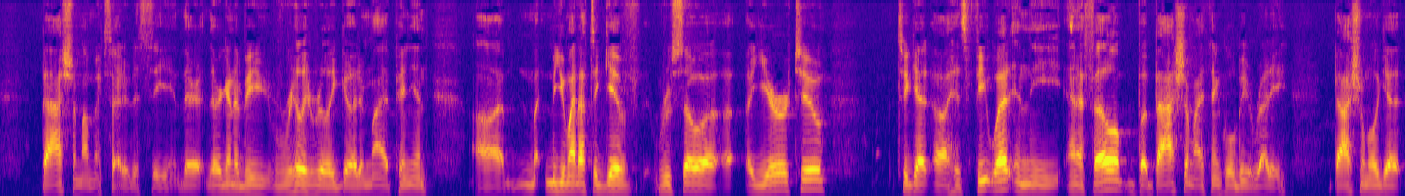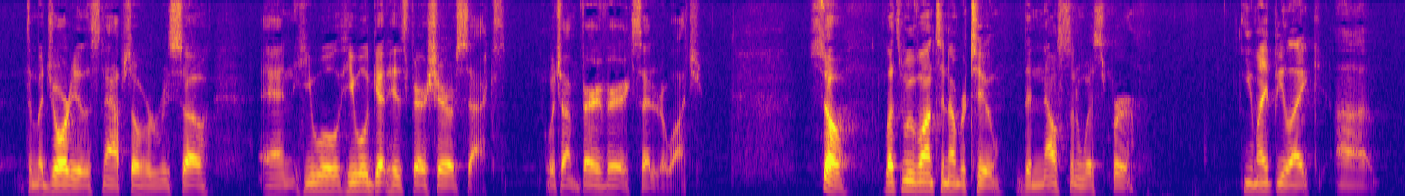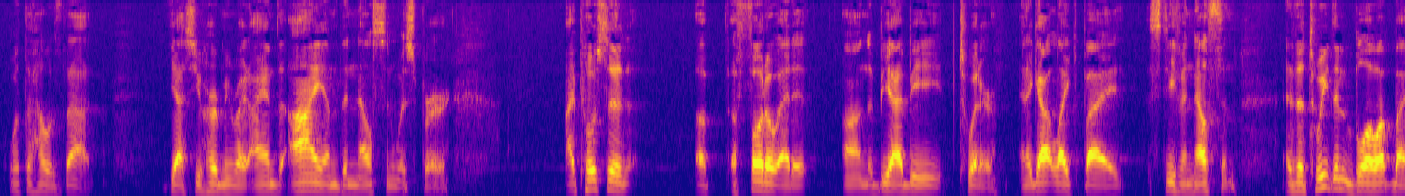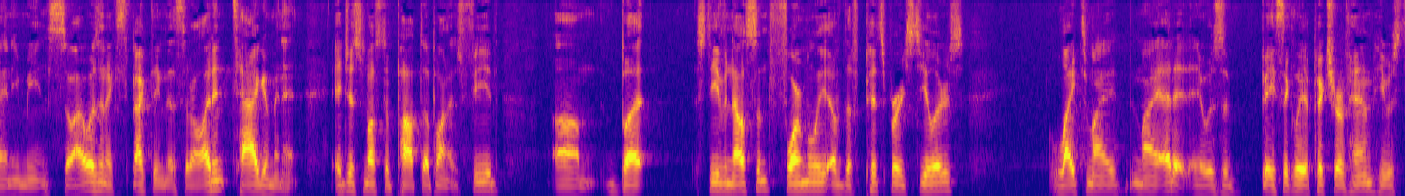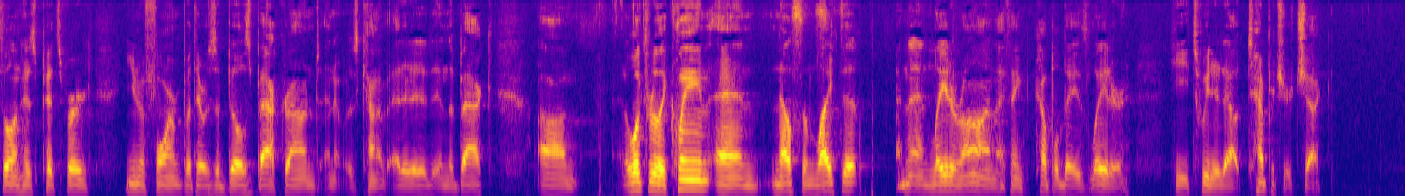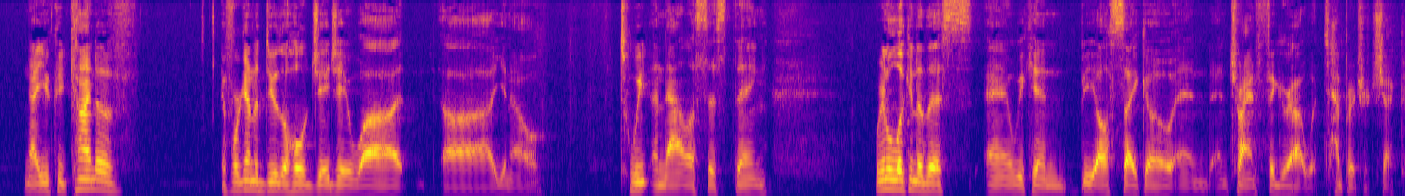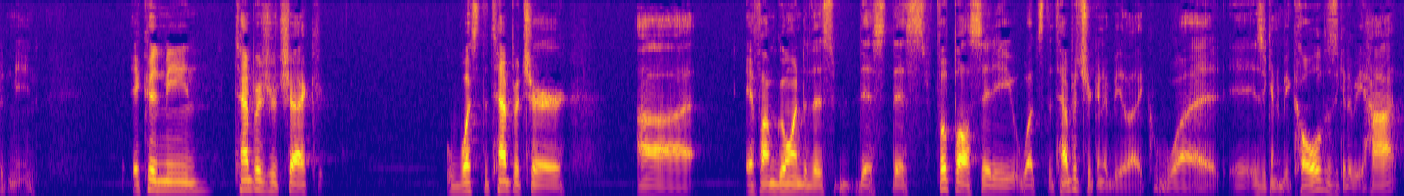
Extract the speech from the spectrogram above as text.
Basham, I'm excited to see. They're they're going to be really, really good, in my opinion. Uh, you might have to give Rousseau a, a year or two to get uh, his feet wet in the NFL, but Basham, I think, will be ready. Basham will get the majority of the snaps over Rousseau, and he will he will get his fair share of sacks which I'm very, very excited to watch. So let's move on to number two, the Nelson Whisper. You might be like, uh, what the hell is that? Yes, you heard me right. I am the I am the Nelson Whisperer. I posted a, a photo edit on the BIB Twitter, and it got liked by Steven Nelson. The tweet didn't blow up by any means, so I wasn't expecting this at all. I didn't tag him in it. It just must have popped up on his feed. Um, but Steven Nelson, formerly of the Pittsburgh Steelers, liked my my edit. It was a, basically a picture of him. He was still in his Pittsburgh uniform, but there was a Bills background, and it was kind of edited in the back. Um, it looked really clean, and Nelson liked it. And then later on, I think a couple days later, he tweeted out temperature check. Now you could kind of, if we're gonna do the whole JJ Watt, uh, you know, tweet analysis thing, we're gonna look into this and we can be all psycho and and try and figure out what temperature check could mean. It could mean temperature check. What's the temperature? Uh, if I'm going to this this this football city, what's the temperature going to be like? What is it going to be cold? Is it going to be hot?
